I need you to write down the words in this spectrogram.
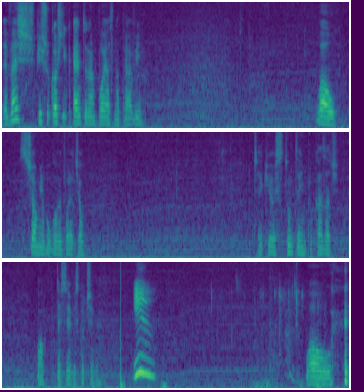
Weź wpisz ukośnik N, to nam pojazd naprawi. Wow. Strzał mnie po głowie poleciał. Czy jakiegoś stunta im pokazać. O, tutaj sobie wyskoczymy. Iu. Wow.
